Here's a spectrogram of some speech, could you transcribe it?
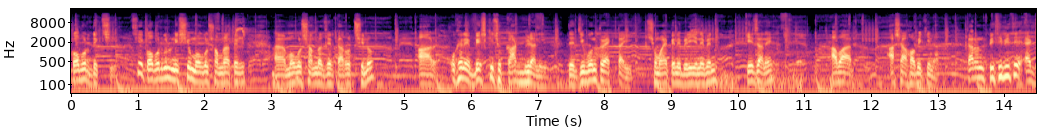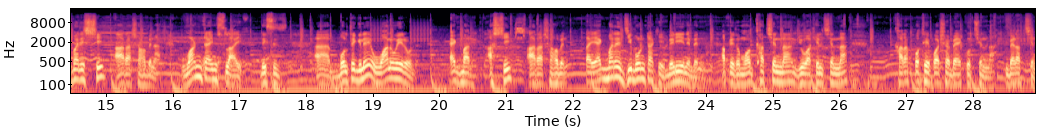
কবর দেখছি সেই কবরগুলো নিশ্চয়ই মোগল সম্রাটের আহ, মোগল সাম্রাজ্যের কারোর ছিল আর ওখানে বেশ কিছু কাঠ বিড়ালি যে জীবন তো একটাই সময় পেলে বেরিয়ে নেবেন কে জানে আবার আশা হবে কি না কারণ পৃথিবীতে একবার এসছি আর আশা হবে না one times life this is বলতে গেলে ওয়ান ওয়ে রোড একবার আসছি, আর আশা হবেন তাই একবারে জীবনটাকে বেরিয়ে নেবেন আপনি তো মদ খাচ্ছেন না, জুয়া খেলছেন না, খারাপ পথে পয়সা ব্যয় করছেন না, বেড়াচ্ছেন,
